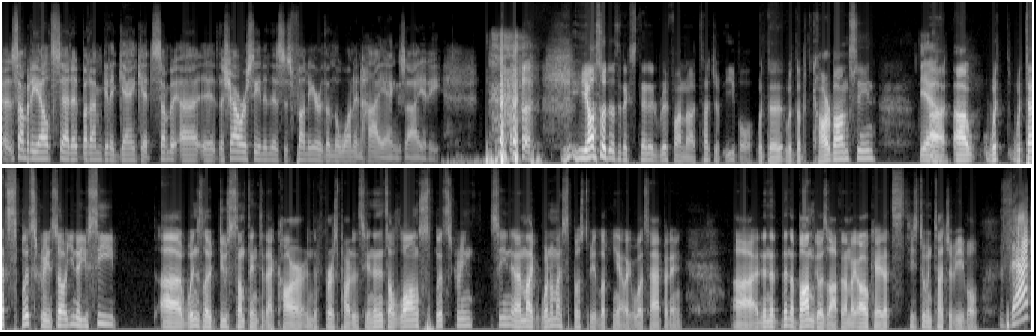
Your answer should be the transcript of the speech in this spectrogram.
uh, somebody else said it, but I'm gonna gank it. Somebody uh, uh, the shower scene in this is funnier than the one in High Anxiety. He, he also does an extended riff on uh, Touch of Evil with the with the car bomb scene. Yeah. Uh, uh, with with that split screen, so you know you see uh, Winslow do something to that car in the first part of the scene. Then it's a long split screen scene, and I'm like, what am I supposed to be looking at? Like, what's happening? Uh, and then the, then the bomb goes off, and I'm like, oh, okay, that's he's doing Touch of Evil. That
